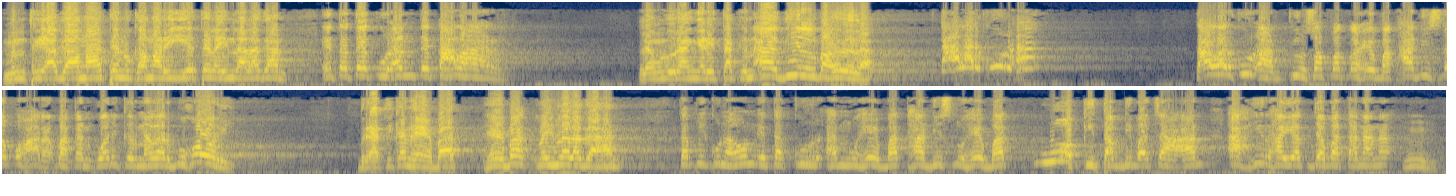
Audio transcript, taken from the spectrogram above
Menteri agama teh nu kamari ieu teh lain lalagan. Eta teh Quran teh talar. Lamun urang nyaritakeun agil baheula. Talar Quran. Talar Quran filsafat hebat hadis da pohara bahkan kuari keur nalar Bukhari. Berarti kan hebat. Hebat lain lalagan. Tapi kunaon eta Quran nu hebat hadis nu hebat wah wow, kitab dibacaan akhir hayat jabatan anak hmm.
